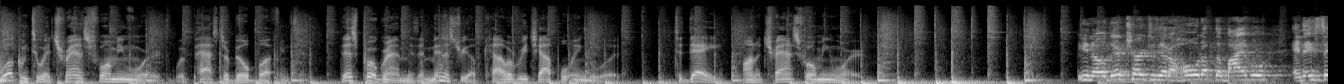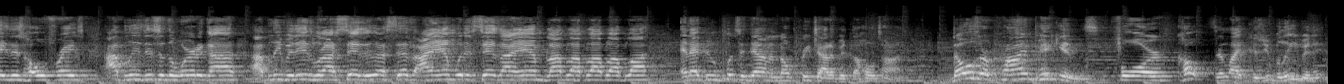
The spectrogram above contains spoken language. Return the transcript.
Welcome to A Transforming Word with Pastor Bill Buffington. This program is a ministry of Calvary Chapel Inglewood. Today on A Transforming Word. You know, there are churches that'll hold up the Bible and they say this whole phrase, I believe this is the word of God. I believe it is what I said. It says I am what it says I am, blah, blah, blah, blah, blah. And that dude puts it down and don't preach out of it the whole time. Those are prime pickings for cults. They're like, because you believe in it,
